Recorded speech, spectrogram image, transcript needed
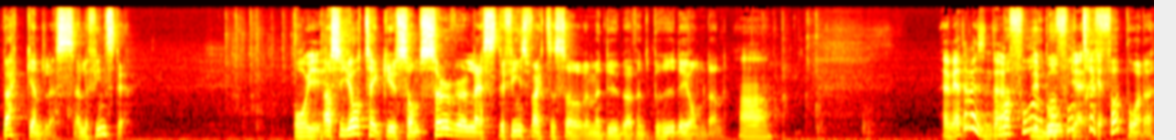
backendless? Eller finns det? Oj. Alltså jag tänker ju som serverless, det finns faktiskt en server men du behöver inte bry dig om den. Ja. Jag vet faktiskt inte. Man får, Det man får jag- träffa på det.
